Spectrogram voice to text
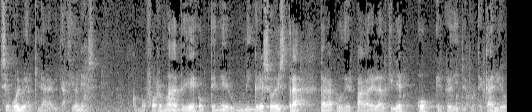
se vuelve a alquilar habitaciones como forma de obtener un ingreso extra para poder pagar el alquiler o el crédito hipotecario.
